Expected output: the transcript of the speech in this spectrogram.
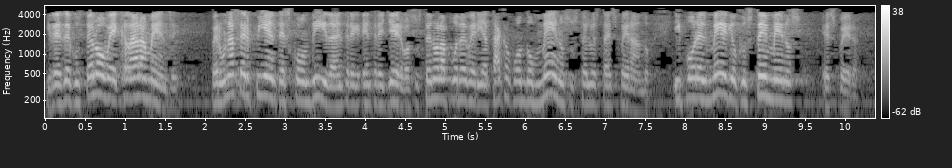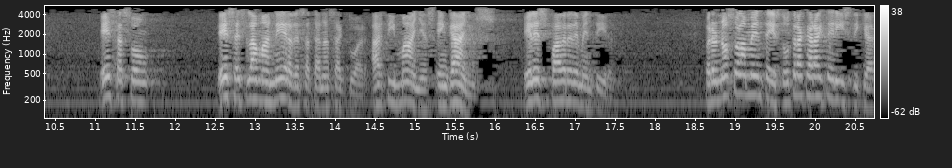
y desde que usted lo ve claramente, pero una serpiente escondida entre, entre hierbas, usted no la puede ver y ataca cuando menos usted lo está esperando y por el medio que usted menos espera. Esas son, esa es la manera de Satanás actuar, artimañas, engaños. Él es padre de mentira. Pero no solamente esto, otra característica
